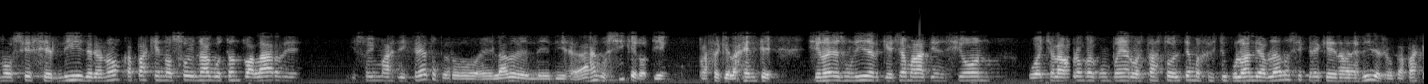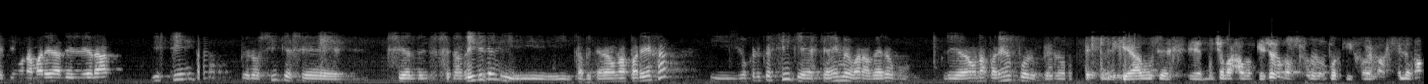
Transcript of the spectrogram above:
no sé ser líder o no, capaz que no soy, no hago tanto alarde y soy más discreto, pero el lado del de liderazgo sí que lo tengo. Pasa que la gente, si no eres un líder que llama la atención o echa la bronca al compañero estás todo el tiempo gesticulando y hablando, se cree que no eres líder, o capaz que tiene una manera de liderar distinta, pero sí que se, se, se y, y una pareja, y yo creo que sí, que este año me van a ver liderar una pareja, por, pero que Agus es, mucho más joven que yo, porque de Marcelo.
